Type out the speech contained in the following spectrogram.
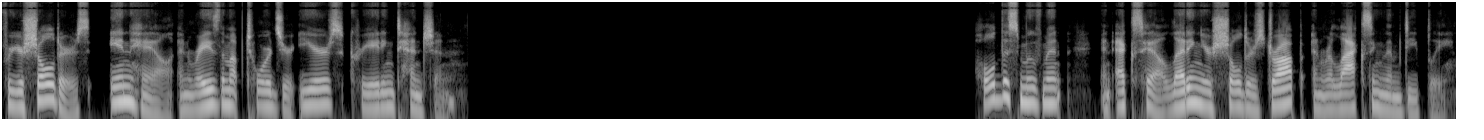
For your shoulders, inhale and raise them up towards your ears, creating tension. Hold this movement and exhale, letting your shoulders drop and relaxing them deeply.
